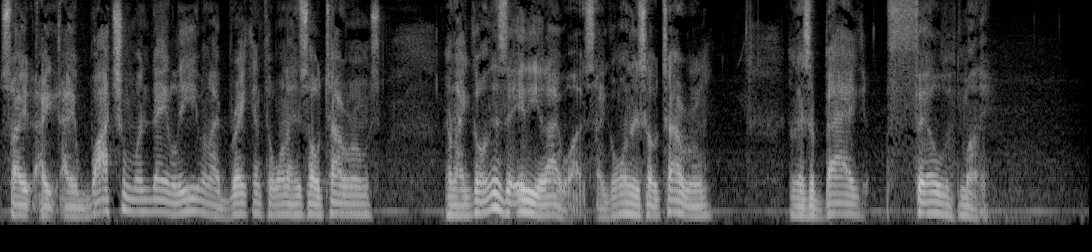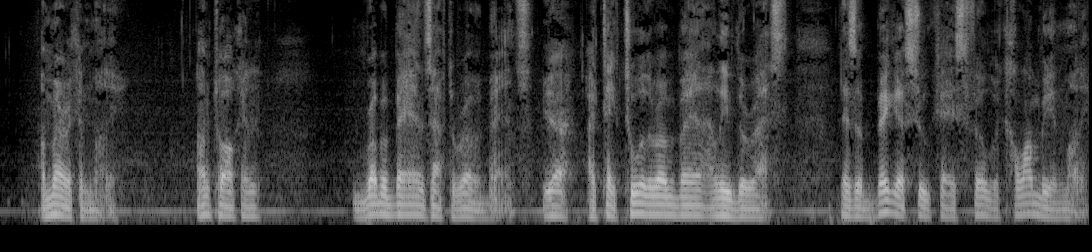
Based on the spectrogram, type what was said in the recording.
So I, I, I watch him one day leave, and I break into one of his hotel rooms, and I go, and this is the idiot I was. I go in his hotel room, and there's a bag filled with money, American money. I'm talking rubber bands after rubber bands. Yeah. I take two of the rubber bands, I leave the rest. There's a bigger suitcase filled with Colombian money,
